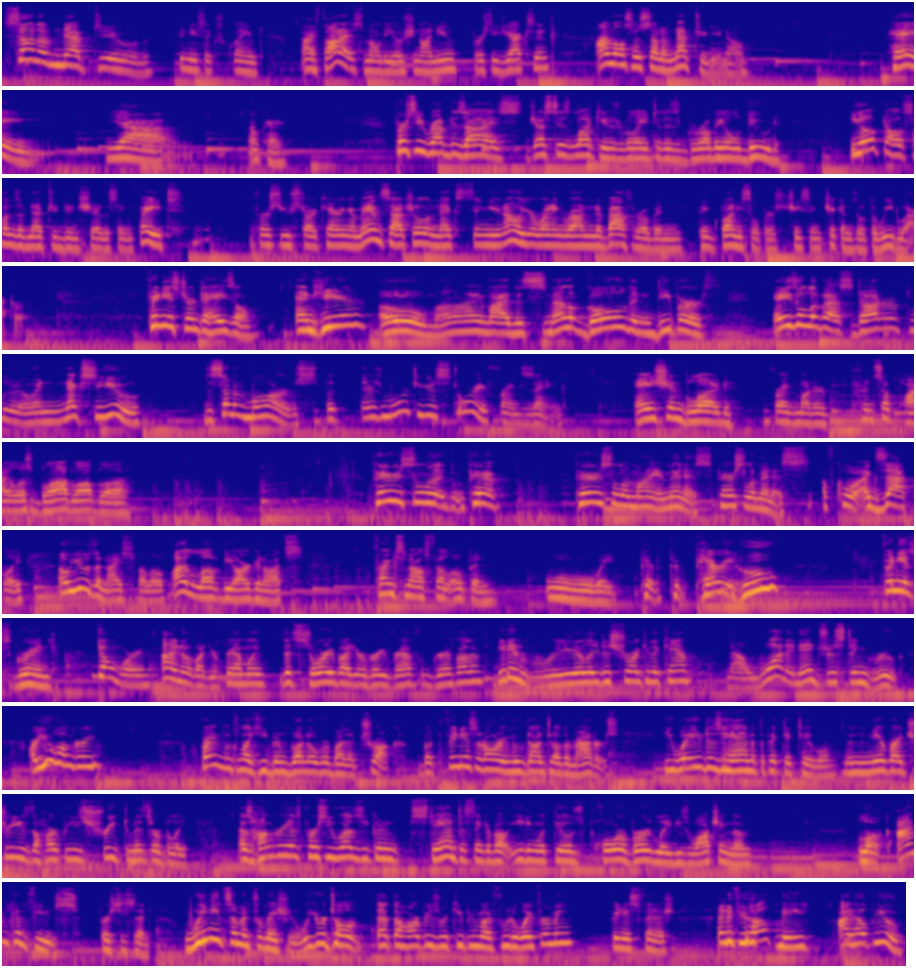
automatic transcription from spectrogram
Son of Neptune! Phineas exclaimed. I thought I smelled the ocean on you, Percy Jackson. I'm also son of Neptune, you know. Hey, yeah, okay. Percy rubbed his eyes. Just as lucky he was related to this grubby old dude. He hoped all sons of Neptune didn't share the same fate. First, you start carrying a man satchel, and next thing you know, you're running around in a bathrobe and pink bunny slippers chasing chickens with the weed whacker. Phineas turned to Hazel. And here, oh my, my, the smell of gold and deep earth. Hazel Levesque, daughter of Pluto, and next to you, the son of Mars. But there's more to your story, Frank Zhang. Ancient blood, Frank muttered. Prince of Pylos, blah, blah, blah. Per- Perisolamenus. Perisolamenus. Of course, exactly. Oh, he was a nice fellow. I love the Argonauts. Frank's mouth fell open. Whoa, wait. Perry who? Phineas grinned. Don't worry, I know about your family. That story about your great grandfather, he didn't really destroy the camp. Now, what an interesting group. Are you hungry? Frank looked like he'd been run over by the truck, but Phineas had already moved on to other matters. He waved his hand at the picnic table. In the nearby trees, the harpies shrieked miserably. As hungry as Percy was, he couldn't stand to think about eating with those poor bird ladies watching them. Look, I'm confused, Percy said. We need some information. We were told that the harpies were keeping my food away from me. Phineas finished. And if you help me, I'd help you.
